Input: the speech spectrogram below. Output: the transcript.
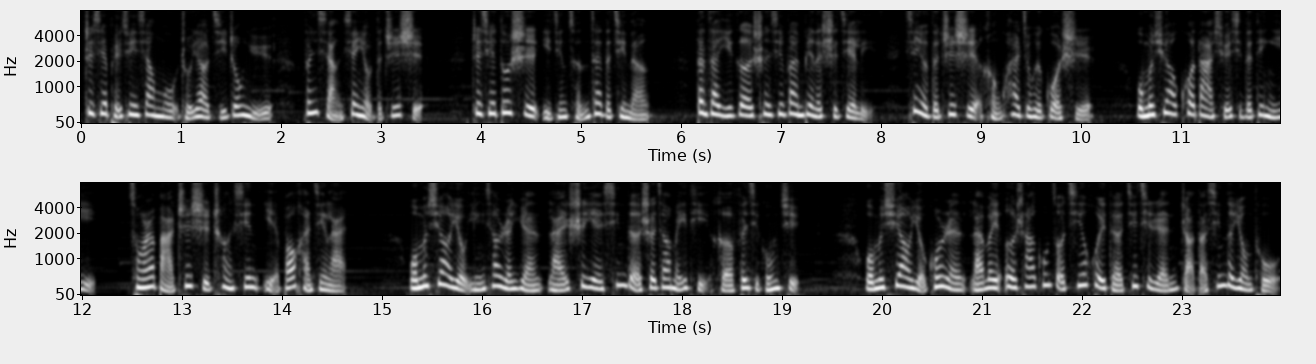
这些培训项目主要集中于分享现有的知识，这些都是已经存在的技能。但在一个瞬息万变的世界里，现有的知识很快就会过时。我们需要扩大学习的定义，从而把知识创新也包含进来。我们需要有营销人员来试验新的社交媒体和分析工具。我们需要有工人来为扼杀工作机会的机器人找到新的用途。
